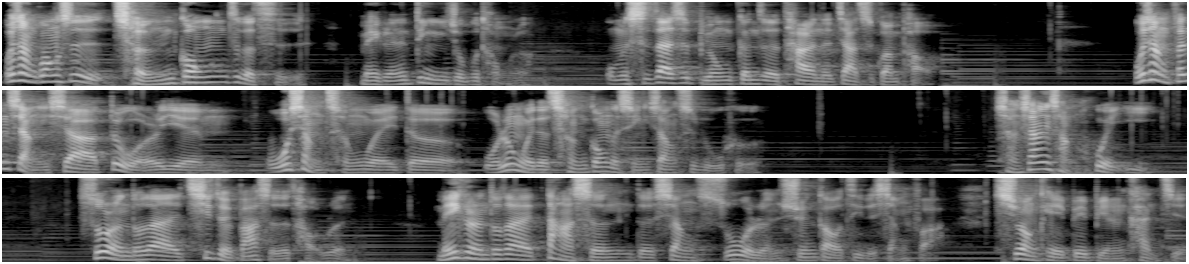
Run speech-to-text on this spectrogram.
我想光是“成功”这个词，每个人的定义就不同了。我们实在是不用跟着他人的价值观跑。我想分享一下，对我而言，我想成为的，我认为的成功的形象是如何。想象一场会议，所有人都在七嘴八舌的讨论，每一个人都在大声的向所有人宣告自己的想法。希望可以被别人看见，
